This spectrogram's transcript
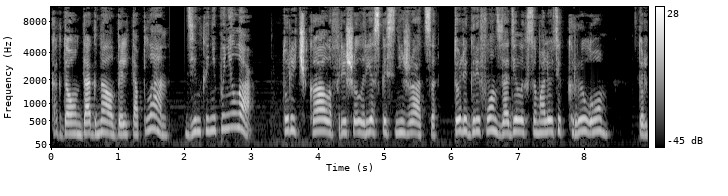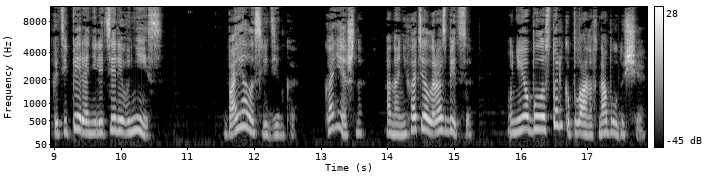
Когда он догнал дельтаплан, Динка не поняла, то ли Чкалов решил резко снижаться, то ли Грифон задел их самолетик крылом — только теперь они летели вниз. Боялась ли Динка? Конечно, она не хотела разбиться. У нее было столько планов на будущее.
